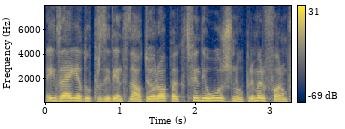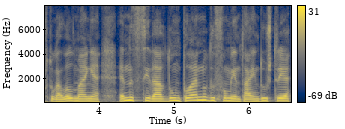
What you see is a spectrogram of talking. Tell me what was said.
A ideia do presidente da Auto Europa, que defendeu hoje no primeiro Fórum Portugal-Alemanha a necessidade de um plano de fomento à indústria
